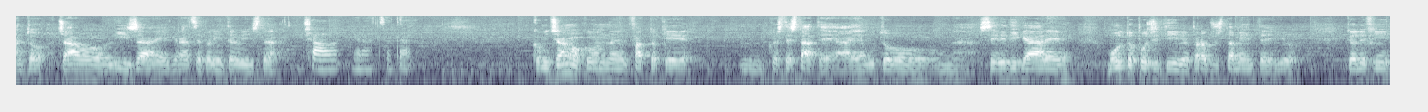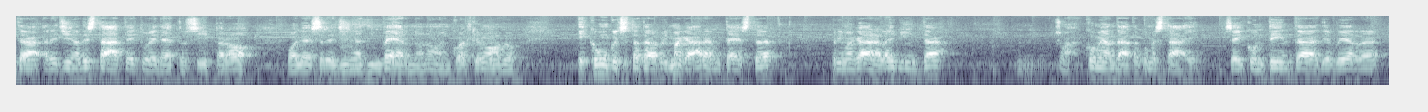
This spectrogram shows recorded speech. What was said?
Intanto ciao Lisa e grazie per l'intervista. Ciao, grazie a te. Cominciamo con il fatto che quest'estate hai avuto una serie di gare molto positive, però giustamente io ti ho definita regina d'estate e tu hai detto sì, però voglio essere regina d'inverno, no? in qualche modo. E comunque c'è stata la prima gara, è un test, prima gara l'hai vinta, insomma come è andata, come stai? Sei contenta di aver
